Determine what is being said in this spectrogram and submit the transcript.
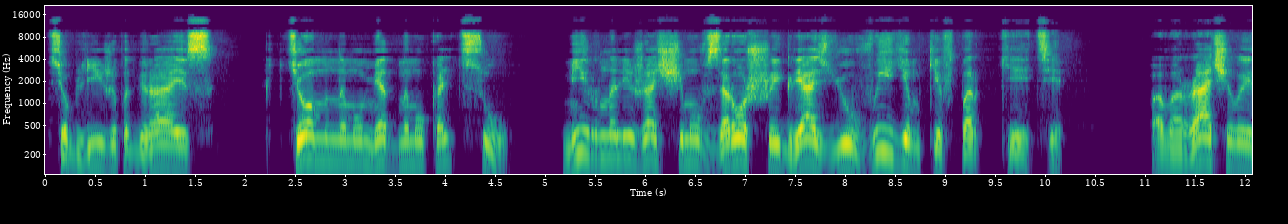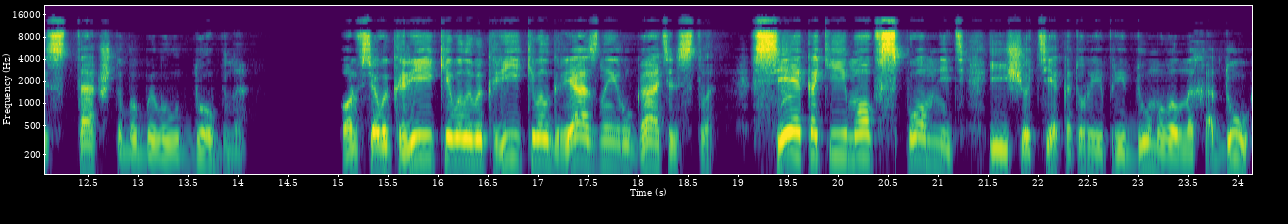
все ближе подбираясь к темному медному кольцу, мирно лежащему в заросшей грязью выемке в паркете — поворачиваясь так, чтобы было удобно. Он все выкрикивал и выкрикивал грязные ругательства, все, какие мог вспомнить, и еще те, которые придумывал на ходу,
